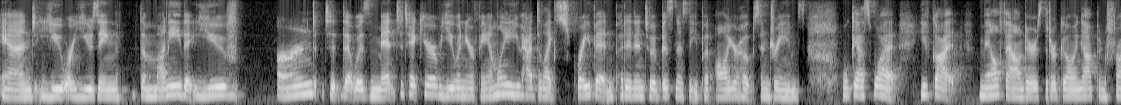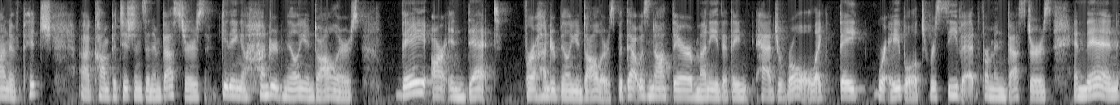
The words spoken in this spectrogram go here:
and you are using the money that you've earned to, that was meant to take care of you and your family, you had to like scrape it and put it into a business that you put all your hopes and dreams. Well, guess what? You've got male founders that are going up in front of pitch uh, competitions and investors getting a hundred million dollars. They are in debt for a hundred million dollars, but that was not their money that they had to roll. Like they were able to receive it from investors. And then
